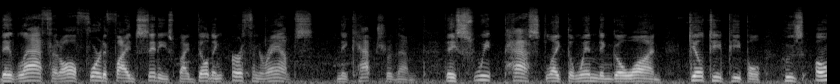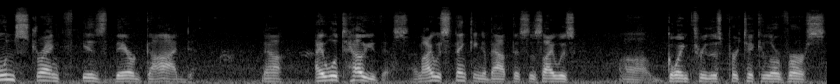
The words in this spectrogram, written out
They laugh at all fortified cities by building earthen ramps, and they capture them. They sweep past like the wind and go on. Guilty people whose own strength is their God. Now, I will tell you this, and I was thinking about this as I was uh, going through this particular verse.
